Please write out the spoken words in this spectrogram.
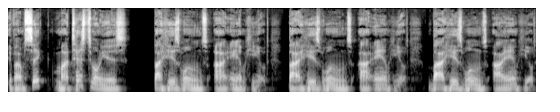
if I'm sick, my testimony is by his wounds I am healed. By his wounds I am healed. By his wounds I am healed.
